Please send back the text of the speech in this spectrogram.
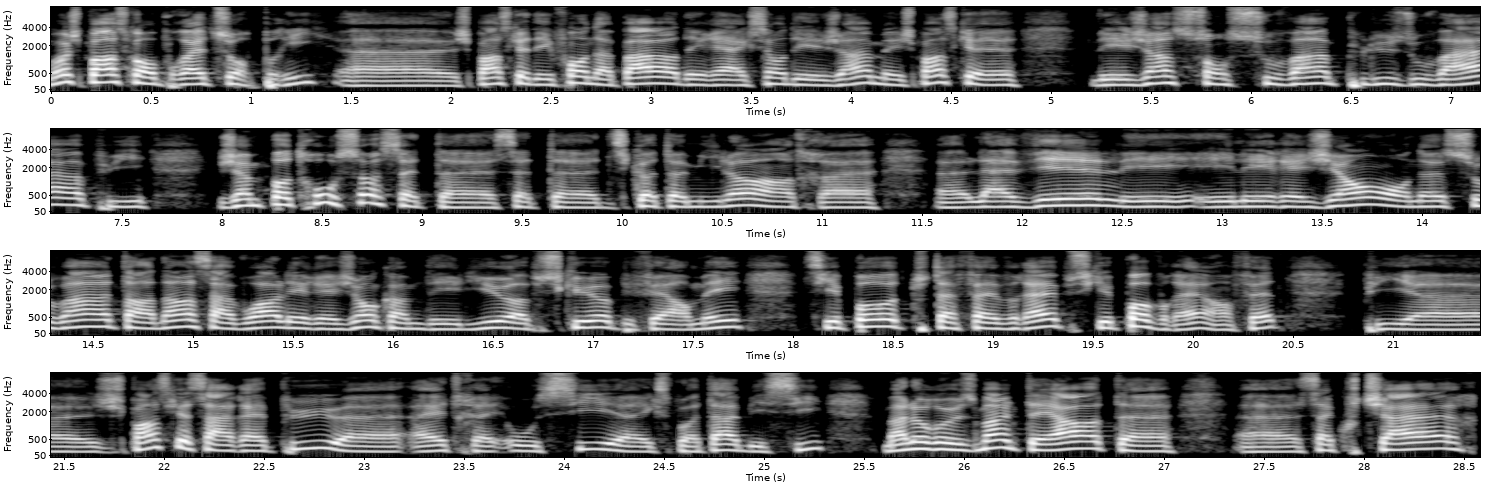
Moi, je pense qu'on pourrait être surpris. Euh, je pense que des fois, on a peur des réactions des gens, mais je pense que les gens sont souvent plus ouverts. Puis, j'aime pas trop ça, cette, euh, euh, dichotomie-là entre la ville et, les régions. On a souvent tendance à voir les régions comme des lieux obscurs puis fermés, ce qui n'est pas tout à fait vrai, puis ce qui n'est pas vrai, en fait. Puis euh, je pense que ça aurait pu euh, être aussi euh, exploitable ici. Malheureusement, le théâtre, ça coûte cher,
